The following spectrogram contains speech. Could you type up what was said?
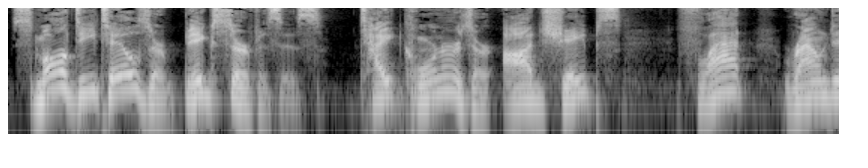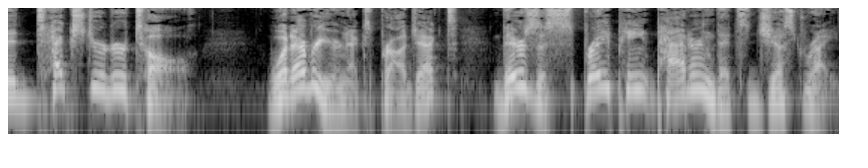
Small details are big surfaces. Tight corners are odd shapes. Flat, rounded, textured, or tall. Whatever your next project, there's a spray paint pattern that's just right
